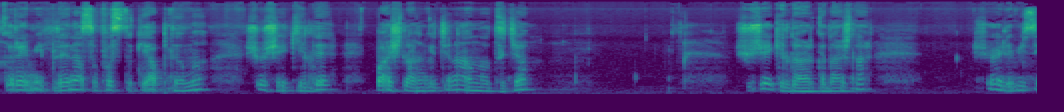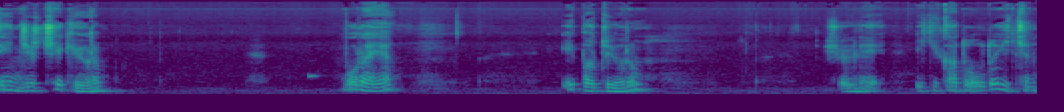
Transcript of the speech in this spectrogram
krem iple nasıl fıstık yaptığımı şu şekilde başlangıcını anlatacağım. Şu şekilde arkadaşlar. Şöyle bir zincir çekiyorum. Buraya ip atıyorum. Şöyle iki kat olduğu için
